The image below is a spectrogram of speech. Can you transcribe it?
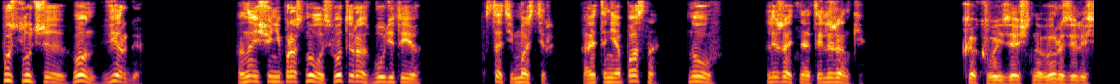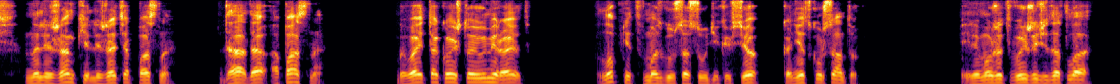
Пусть лучше он, Верга. Она еще не проснулась, вот и разбудит ее. Кстати, мастер, а это не опасно? Ну, лежать на этой лежанке?» «Как вы изящно выразились, на лежанке лежать опасно. Да, да, опасно. Бывает такое, что и умирают. Лопнет в мозгу сосудик, и все, конец курсанту. Или может выжечь дотла.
